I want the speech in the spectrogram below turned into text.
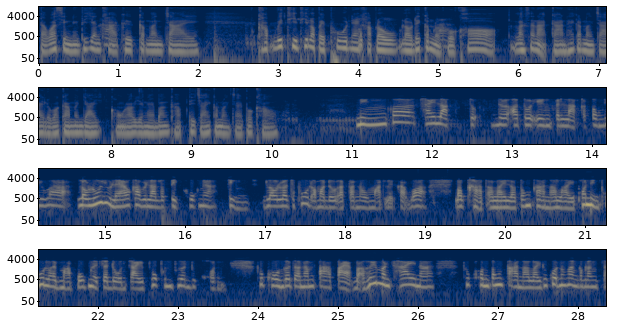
แต่ว่าสิ่งหนึ่งที่ยังขาดคือกำลังใจ ครับวิธีที่เราไปพูดเนี่ยครับ เราเราได้กำหนดหัวข้อลักษณะการให้กำลังใจหรือว่าการบรรยายของเรายังไงบ้างครับ ที่จะให้กำลังใจพวกเขา นิงก็ใช้หลัก โดยเอาตัวเองเป็นหลักตรงที่ว่า เรารู้อยู่แล้วค่ะเวลาเราติดคุกเนี่ย สิ่งเราเราจะพูดออกมาโดยอัตโนมัติเลยค่ะ ว่าเราขาดอะไรเราต้องการอะไรพอหนิงพูดอะไรมาปุ๊บเนี่ยจะโดนใจพวกเพื่อนๆทุกคน ทุกคนก็จะน้ำตาแตกแบบเฮ้ยมันใช่นะ ทุกคนต้องการอะไร ทุกคนต้องการกำลังใจ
